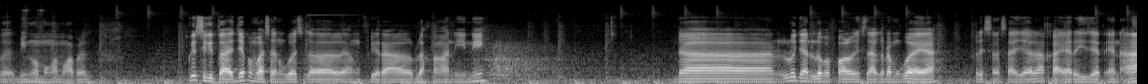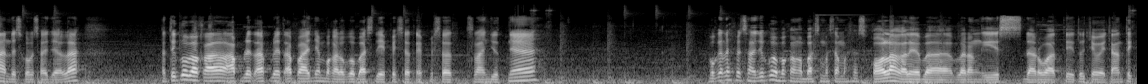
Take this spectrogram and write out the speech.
gue bingung mau ngomong apa lagi Mungkin segitu aja pembahasan gue soal yang viral belakangan ini. Dan lu jangan lupa follow Instagram gue ya. Krisna Sajalah K R I Z N A underscore Sajalah. Nanti gue bakal update-update apa aja bakal gue bahas di episode-episode selanjutnya. Mungkin episode selanjutnya gue bakal ngebahas masa-masa sekolah kali ya bareng Is Darwati itu cewek cantik.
